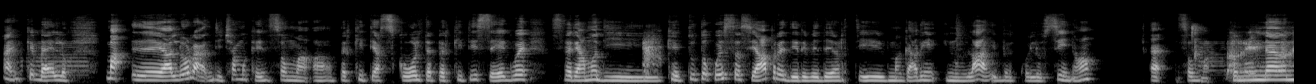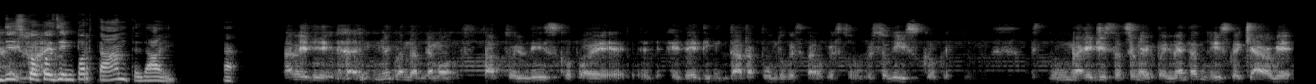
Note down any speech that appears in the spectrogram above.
Ah, che bello. Ma eh, allora diciamo che insomma, ah, per chi ti ascolta, per chi ti segue, speriamo di, che tutto questo si apra e di rivederti magari in un live, quello sì, no? Eh, insomma, con un, un disco così importante, dai. Eh. Ma vedi, noi quando abbiamo fatto il disco poi ed è diventato appunto questa, questo, questo disco, una registrazione che poi diventa un disco, è chiaro che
